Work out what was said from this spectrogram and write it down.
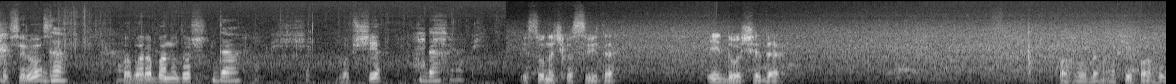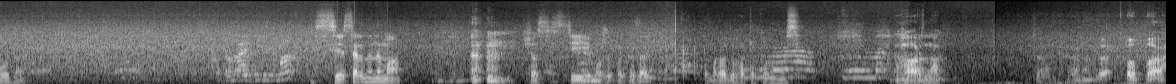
Що, всерйоз? Да, По барабану дощ? да, Вообще? да. І сонечко світе, і дощ іде. Погода, ах і погода. А там райдері нема? З цієї сторони нема. Зараз з цієї можу показати. Там радуга така у нас гарна. Так, а. Опа.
